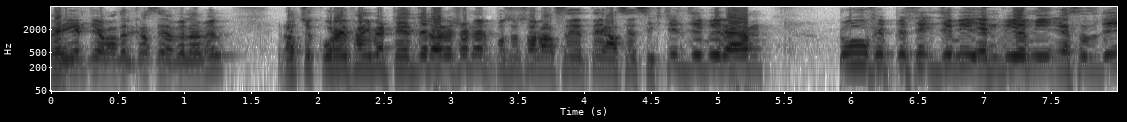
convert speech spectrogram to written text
ভ্যারিয়েন্টই আমাদের কাছে অ্যাভেলেবেল এটা হচ্ছে কোরাই ফাইভের টেন জেনারেশনের প্রসেসর আছে এতে আছে sixteen GB RAM two fifty six GB NVMe SSD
